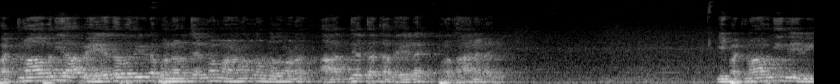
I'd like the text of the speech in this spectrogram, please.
പത്മാവതി ആ വേദവതിയുടെ പുനർജന്മമാണെന്നുള്ളതുമാണ് ആദ്യത്തെ കഥയിലെ പ്രധാന കാര്യം. ഈ പത്മാവതി ദേവി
